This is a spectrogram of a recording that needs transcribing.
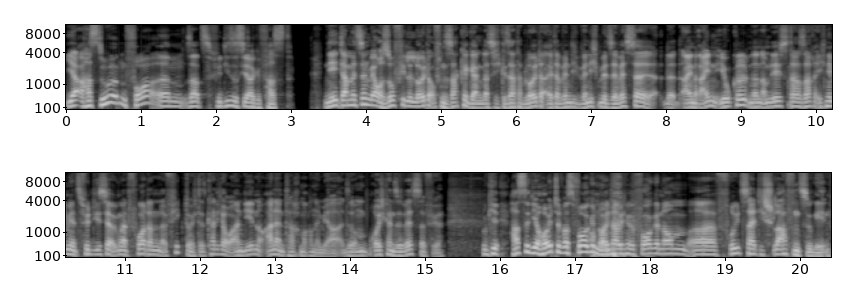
ja, hast du einen Vorsatz für dieses Jahr gefasst? Nee, damit sind mir auch so viele Leute auf den Sack gegangen, dass ich gesagt habe, Leute, Alter, wenn ich, wenn ich mit Silvester einen reinjuckel und dann am nächsten Tag sage, ich nehme jetzt für dieses Jahr irgendwas vor, dann fickt euch. Das kann ich auch an jeden anderen Tag machen im Jahr. Also brauche ich kein Silvester für. Okay, hast du dir heute was vorgenommen? Heute habe ich mir vorgenommen, äh, frühzeitig schlafen zu gehen.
